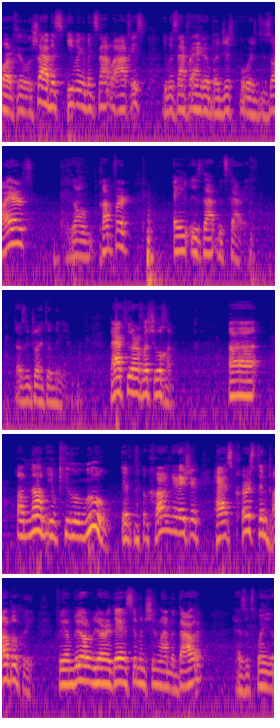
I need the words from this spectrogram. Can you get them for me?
or Chil Shabbos, even if it's not lahachis, if it's not for anger, but just for his desires, his own comfort, is that mitzvah. Doesn't join to a minyan. Back to Aruch HaShulchan. Uh, Amnam im kilulu, if the congregation has cursed him publicly, as explained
